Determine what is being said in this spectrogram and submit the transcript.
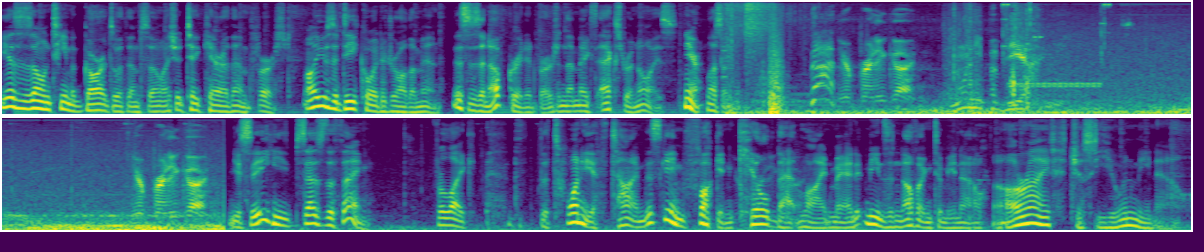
He has his own team of guards with him, so I should take care of them first. I'll use a decoy to draw them in. This is an upgraded version that makes extra noise. Here, listen. You're pretty good. You're pretty good. You see, he says the thing. For like the 20th time, this game fucking killed that line, man. It means nothing to me now. Alright, just you and me now.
